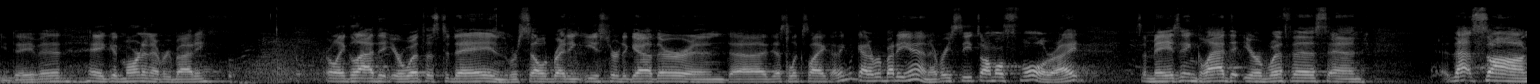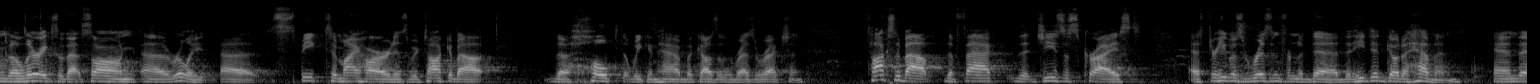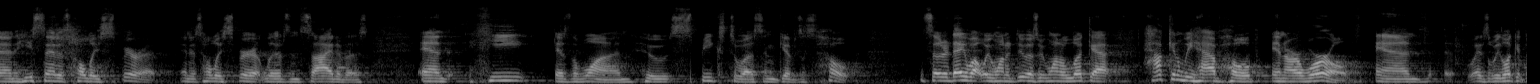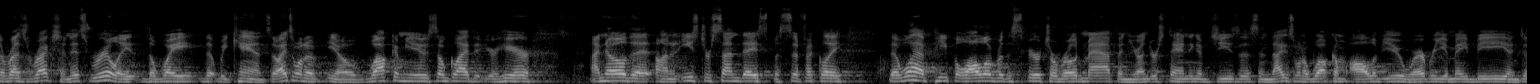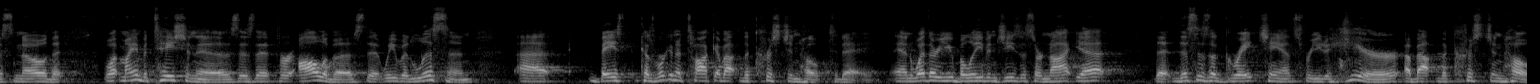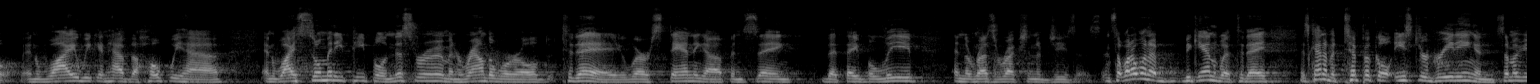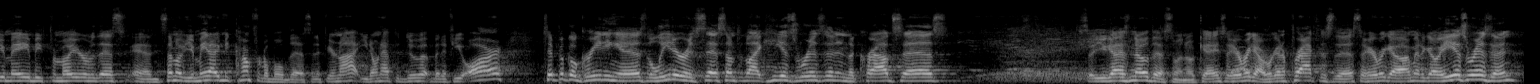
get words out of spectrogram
Thank you, David. Hey, good morning, everybody. Really glad that you're with us today, and we're celebrating Easter together. And uh, just looks like I think we got everybody in. Every seat's almost full, right? It's amazing. Glad that you're with us. And that song, the lyrics of that song, uh, really uh, speak to my heart as we talk about the hope that we can have because of the resurrection. It talks about the fact that Jesus Christ after he was risen from the dead, that he did go to heaven, and then he sent his Holy Spirit, and his Holy Spirit lives inside of us. And he is the one who speaks to us and gives us hope. And so today, what we want to do is we want to look at how can we have hope in our world? And as we look at the resurrection, it's really the way that we can. So I just want to, you know, welcome you. So glad that you're here. I know that on an Easter Sunday specifically, that we'll have people all over the spiritual roadmap and your understanding of Jesus. And I just want to welcome all of you, wherever you may be, and just know that what my invitation is, is that for all of us, that we would listen. Uh, based because we're going to talk about the Christian hope today. And whether you believe in Jesus or not yet, that this is a great chance for you to hear about the Christian hope and why we can have the hope we have and why so many people in this room and around the world today were standing up and saying, that they believe in the resurrection of Jesus. And so, what I want to begin with today is kind of a typical Easter greeting, and some of you may be familiar with this, and some of you may not be comfortable with this. And if you're not, you don't have to do it. But if you are, typical greeting is the leader says something like, He is risen, and the crowd says, so you guys know this one, okay? So here we go. We're going to practice this. So here we go. I'm going to go, He is risen.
